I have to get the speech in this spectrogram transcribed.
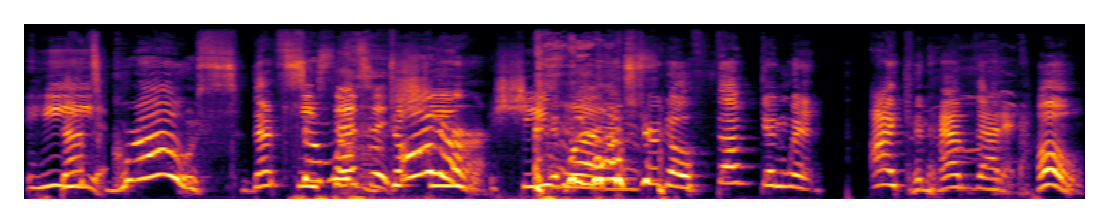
He That's gross. That's he someone's said that daughter. She, she and was. He watched her go thunk and went. I can have that at home.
